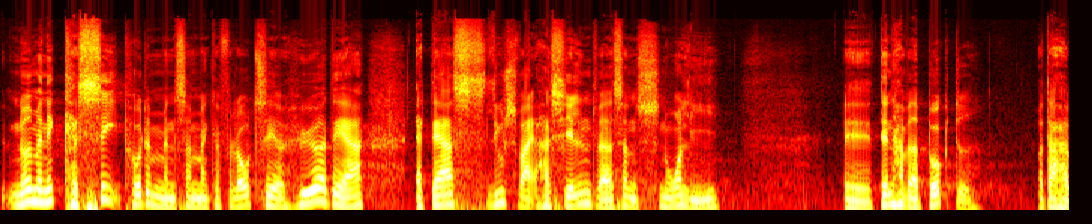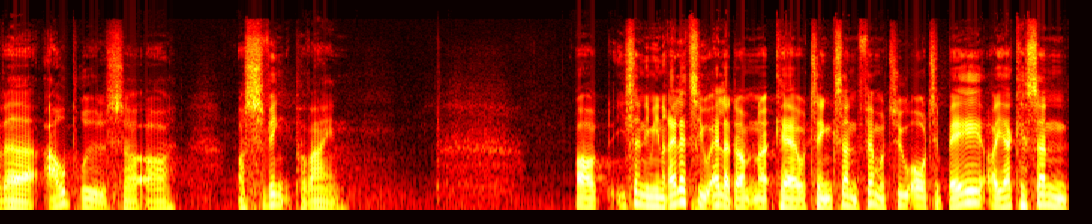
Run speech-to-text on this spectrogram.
noget, man ikke kan se på dem, men som man kan få lov til at høre, det er, at deres livsvej har sjældent været sådan snorlige øh, den har været bugtet, og der har været afbrydelser og, og sving på vejen. Og i, sådan i min relativ alderdom når, kan jeg jo tænke sådan 25 år tilbage, og jeg kan sådan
